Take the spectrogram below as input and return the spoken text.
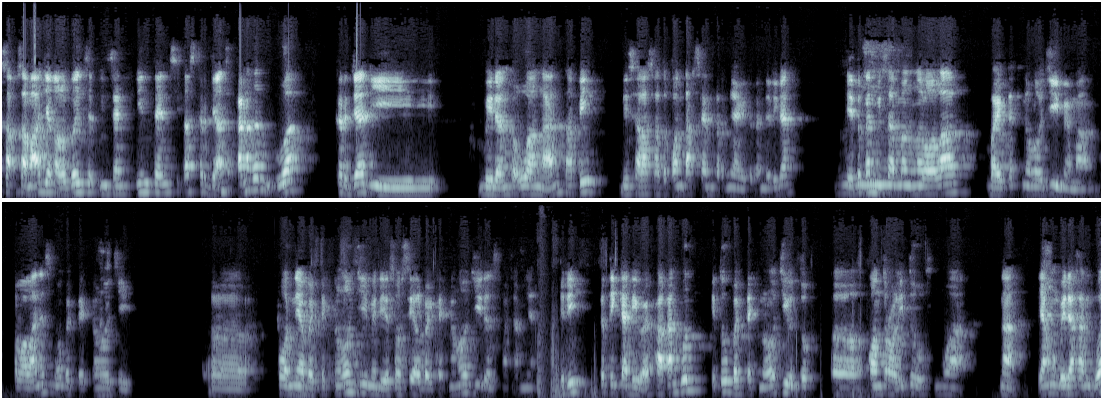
sama aja kalau gue intensitas kerjaan karena kan gue kerja di bidang keuangan tapi di salah satu kontak centernya gitu kan. Jadi kan itu kan bisa mengelola baik teknologi memang pengelolaannya semua baik teknologi uh, phone-nya baik teknologi media sosial baik teknologi dan semacamnya. Jadi ketika di WFH kan pun itu baik teknologi untuk uh, kontrol itu semua. Nah yang membedakan gue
